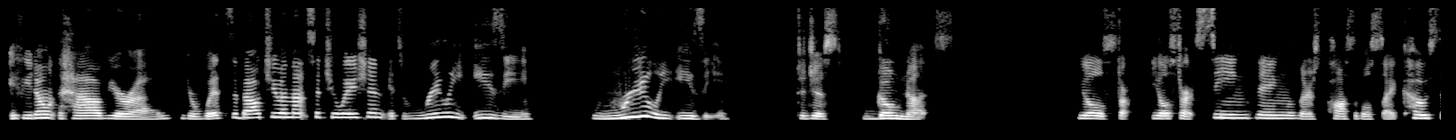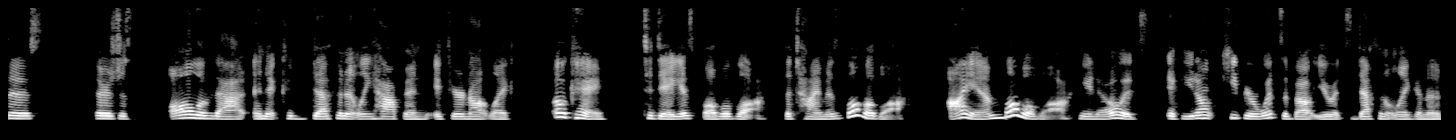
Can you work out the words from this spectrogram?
if you don't have your uh, your wits about you in that situation it's really easy really easy to just go nuts. You'll start you'll start seeing things. There's possible psychosis. There's just all of that and it could definitely happen if you're not like okay today is blah blah blah. The time is blah blah blah. I am blah blah blah. You know it's if you don't keep your wits about you it's definitely gonna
